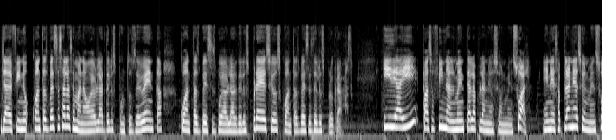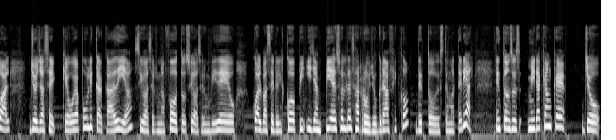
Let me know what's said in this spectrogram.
ya defino cuántas veces a la semana voy a hablar de los puntos de venta, cuántas veces voy a hablar de los precios, cuántas veces de los programas. Y de ahí paso finalmente a la planeación mensual. En esa planeación mensual yo ya sé qué voy a publicar cada día, si va a ser una foto, si va a ser un video, cuál va a ser el copy y ya empiezo el desarrollo gráfico de todo este material. Entonces, mira que aunque yo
